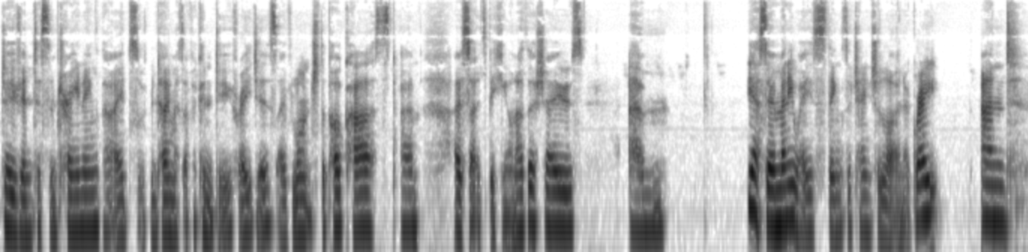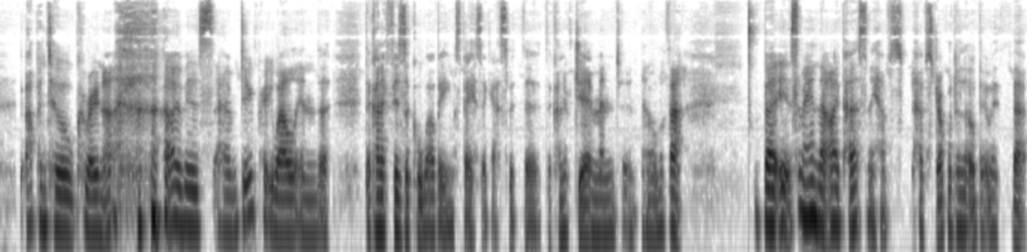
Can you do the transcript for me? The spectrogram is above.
dove into some training that I'd sort of been telling myself I couldn't do for ages. I've launched the podcast. Um, I've started speaking on other shows. Um, yeah, so in many ways, things have changed a lot and are great. And up until Corona, I was um, doing pretty well in the the kind of physical well being space, I guess, with the the kind of gym and and all of that. But it's something that I personally have have struggled a little bit with that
